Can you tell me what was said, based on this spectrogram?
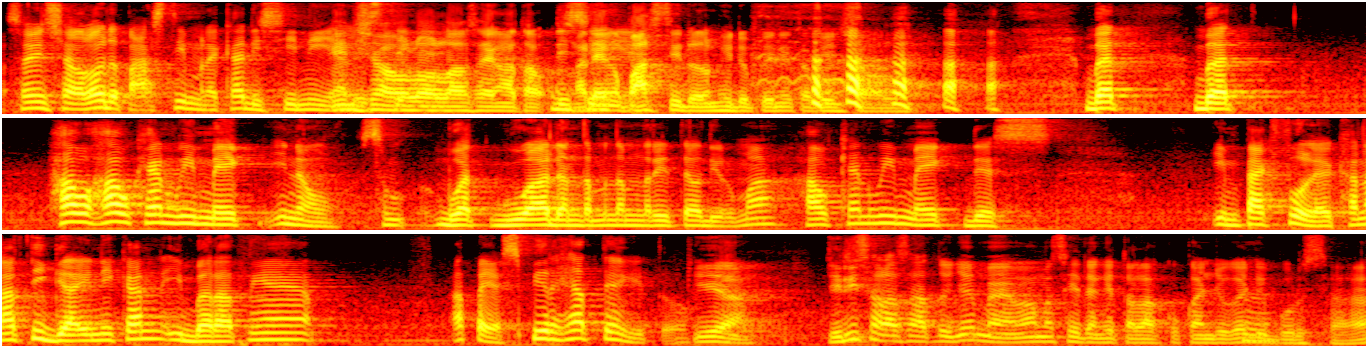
so insya Allah udah pasti mereka di sini ya. Insya. Allah lah, saya nggak tahu. Di ada yang ya? pasti dalam hidup ini, tapi insya Allah. But but how how can we make you know buat gua dan teman-teman retail di rumah, how can we make this impactful ya? Karena tiga ini kan ibaratnya apa ya spearheadnya gitu. Iya. Jadi salah satunya memang masih yang kita lakukan juga di bursa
